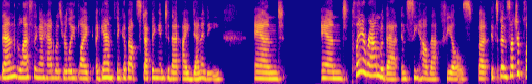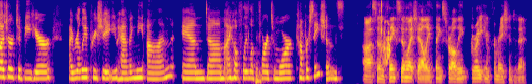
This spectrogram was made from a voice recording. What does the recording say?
then the last thing I had was really like, again, think about stepping into that identity and and play around with that and see how that feels. But it's been such a pleasure to be here. I really appreciate you having me on, and um, I hopefully look forward to more conversations. Awesome. Thanks so much, Allie. Thanks for all the great information today.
